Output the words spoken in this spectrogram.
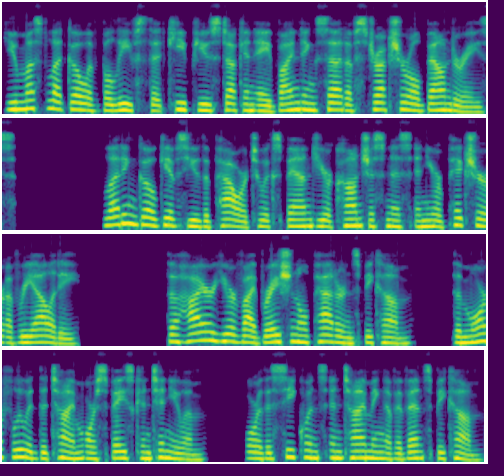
You must let go of beliefs that keep you stuck in a binding set of structural boundaries. Letting go gives you the power to expand your consciousness and your picture of reality. The higher your vibrational patterns become, the more fluid the time or space continuum, or the sequence and timing of events become.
